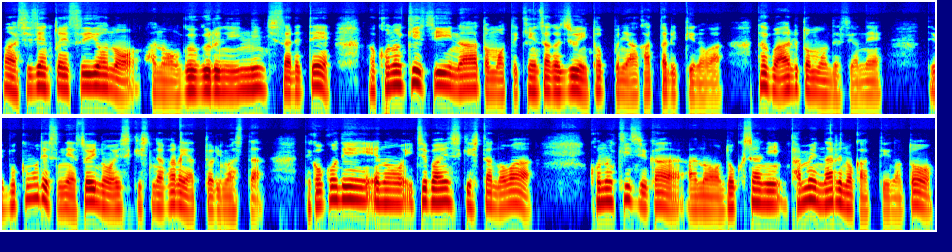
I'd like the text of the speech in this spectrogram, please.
まあ、自然と SEO の、あの、Google に認知されて、まこの記事いいなと思って検索順位トップに上がったりっていうのが多分あると思うんですよね。で、僕もですね、そういうのを意識しながらやっておりました。で、ここで、あの、一番意識したのは、この記事が、あの、読者にためになるのかっていうのと、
